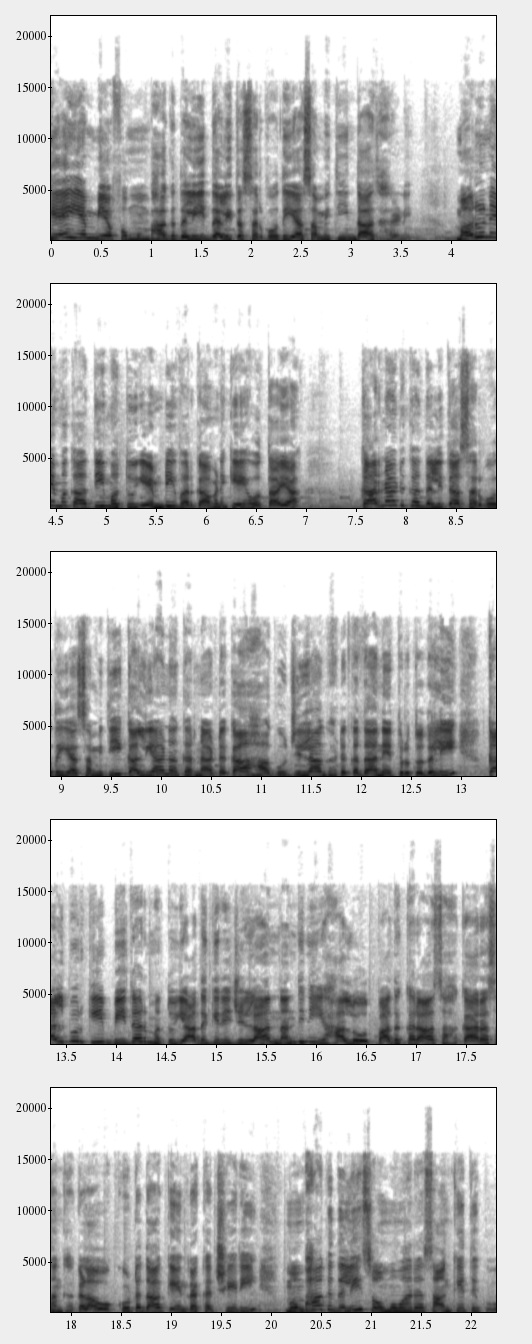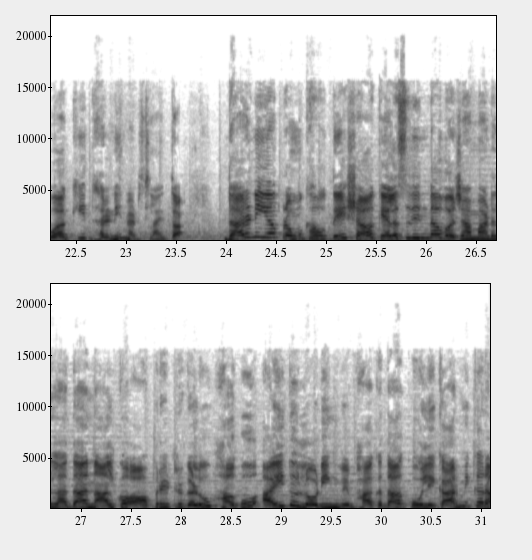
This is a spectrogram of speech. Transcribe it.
KMF ಮುಂಭಾಗದಲ್ಲಿ ದಲಿತ ಸರ್ವೋದಯ ಸಮಿತಿಯಿಂದ ಧರಣಿ. ಮರು ನೇಮಕಾತಿ ಮತ್ತು ಎಂಡಿ ವರ್ಗಾವಣೆಗೆ ಒತ್ತಾಯ. ಕರ್ನಾಟಕ ದಲಿತ ಸರ್ವೋದಯ ಸಮಿತಿ ಕಲ್ಯಾಣ ಕರ್ನಾಟಕ ಹಾಗೂ ಜಿಲ್ಲಾ ಘಟಕದ ನೇತೃತ್ವದಲ್ಲಿ ಕಲಬುರಗಿ, ಬೀದರ್ ಮತ್ತು ಯಾದಗಿರಿ ಜಿಲ್ಲಾ ನಂದಿನಿ ಹಾಲು ಉತ್ಪಾದಕರ ಸಹಕಾರ ಸಂಘಗಳ ಒಕ್ಕೂಟದ ಕೇಂದ್ರ ಕಚೇರಿ ಮುಂಭಾಗದಲ್ಲಿ ಸೋಮವಾರ ಸಾಂಕೇತಿಕವಾಗಿ ಧರಣಿ ನಡೆಸಲಾಯಿತು. ಧರಣಿಯ ಪ್ರಮುಖ ಉದ್ದೇಶ ಕೆಲಸದಿಂದ ವಜಾ ಮಾಡಲಾದ ನಾಲ್ಕು ಆಪರೇಟರ್ಗಳು ಹಾಗೂ ಐದು ಲೋಡಿಂಗ್ ವಿಭಾಗದ ಕೂಲಿ ಕಾರ್ಮಿಕರ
